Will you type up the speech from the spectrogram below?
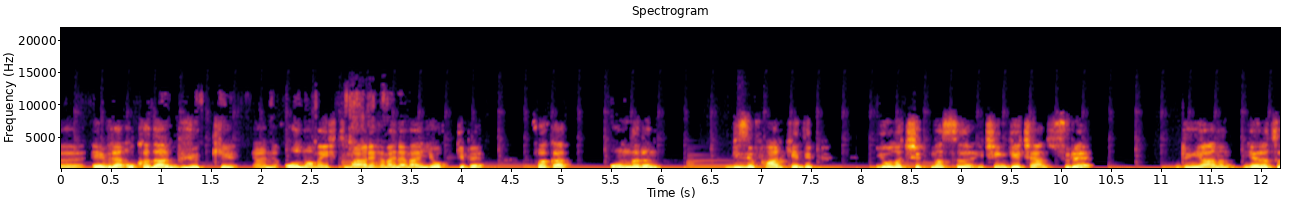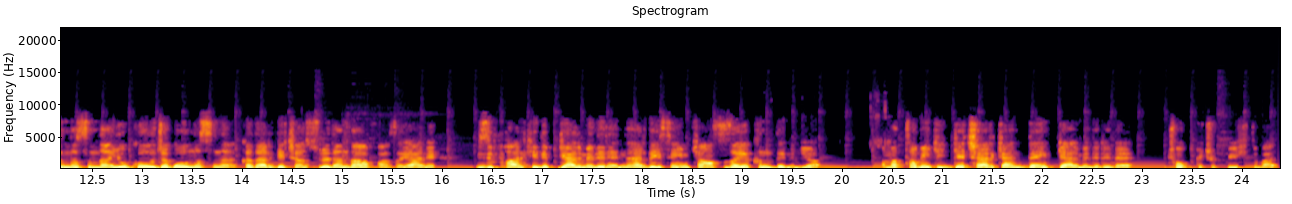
Ee, evren o kadar büyük ki yani olmama ihtimali hemen hemen yok gibi. Fakat onların bizi fark edip yola çıkması için geçen süre dünyanın yaratılmasından yok olacak olmasına kadar geçen süreden daha fazla. Yani bizi fark edip gelmeleri neredeyse imkansıza yakın deniliyor. Ama tabii ki geçerken denk gelmeleri de çok küçük bir ihtimal.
